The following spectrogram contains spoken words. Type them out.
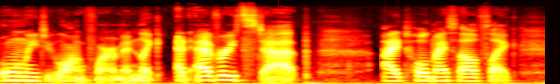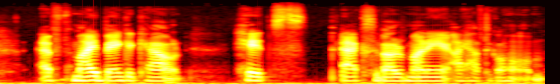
only do long form. And like at every step, I told myself like, if my bank account hits X amount of money, I have to go home.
